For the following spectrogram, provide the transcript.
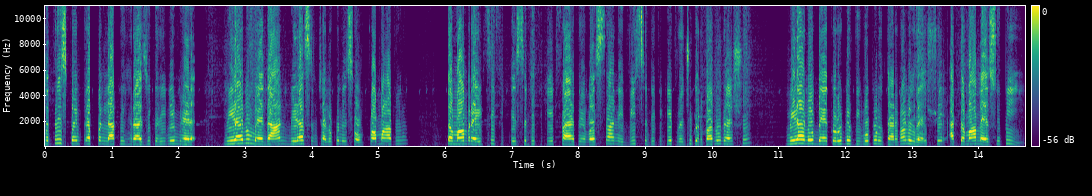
છત્રીસ પોઈન્ટ ત્રેપન લાખની હરાજી કરીને મેળા- મેળાનું મેદાન મેળા સંચાલકોને સોંપવામાં આવ્યું. તમામ રાઇડ્સથી ફિટનેસ સર્ટિફિકેટ ફાયર વ્યવસ્થા અને વીજ સર્ટિફિકેટ રજૂ કરવાનું રહેશે. મેળાનો બે કરોડનો વીમો પણ ઉતારવાનો રહેશે. આ તમામ એસઓપી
